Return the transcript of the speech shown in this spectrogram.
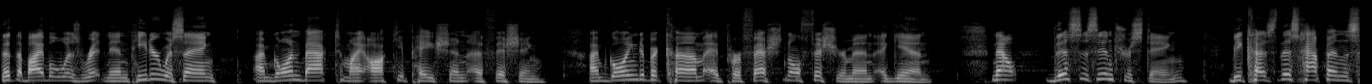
that the Bible was written in, Peter was saying, I'm going back to my occupation of fishing. I'm going to become a professional fisherman again. Now, this is interesting because this happens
